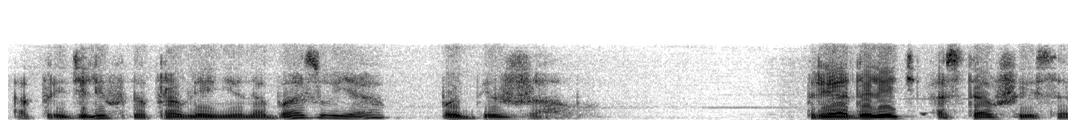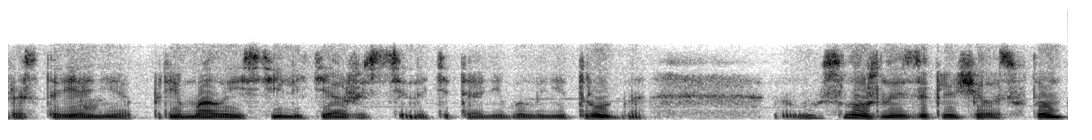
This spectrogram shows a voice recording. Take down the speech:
Определив направление на базу, я побежал. Преодолеть оставшееся расстояние при малой силе тяжести на «Титане» было нетрудно. Ну, сложность заключалась в том,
